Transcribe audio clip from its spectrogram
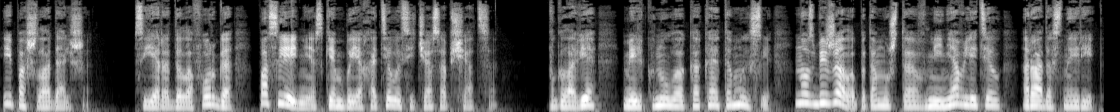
и пошла дальше. Сьерра де Лафорга — последняя, с кем бы я хотела сейчас общаться. В голове мелькнула какая-то мысль, но сбежала, потому что в меня влетел радостный Рик.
